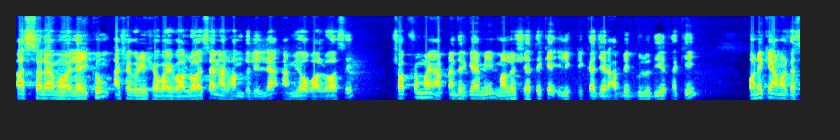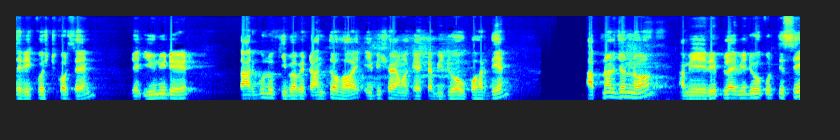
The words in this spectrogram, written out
আসসালামু আলাইকুম, আশা করি সবাই ভালো আছেন, আলহামদুলিল্লাহ, আমিও ভালো আছি। সবসময় আপনাদেরকে আমি মালয়েশিয়া থেকে ইলেকট্রিক কাজের আপডেটগুলো দিয়ে থাকি। অনেকে আমার কাছে রিকোয়েস্ট করছেন যে ইউনিটের তারগুলো কীভাবে টানতে হয় এই বিষয়ে আমাকে একটা ভিডিও উপহার দেন আপনার জন্য আমি রিপ্লাই ভিডিও করতেছি।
